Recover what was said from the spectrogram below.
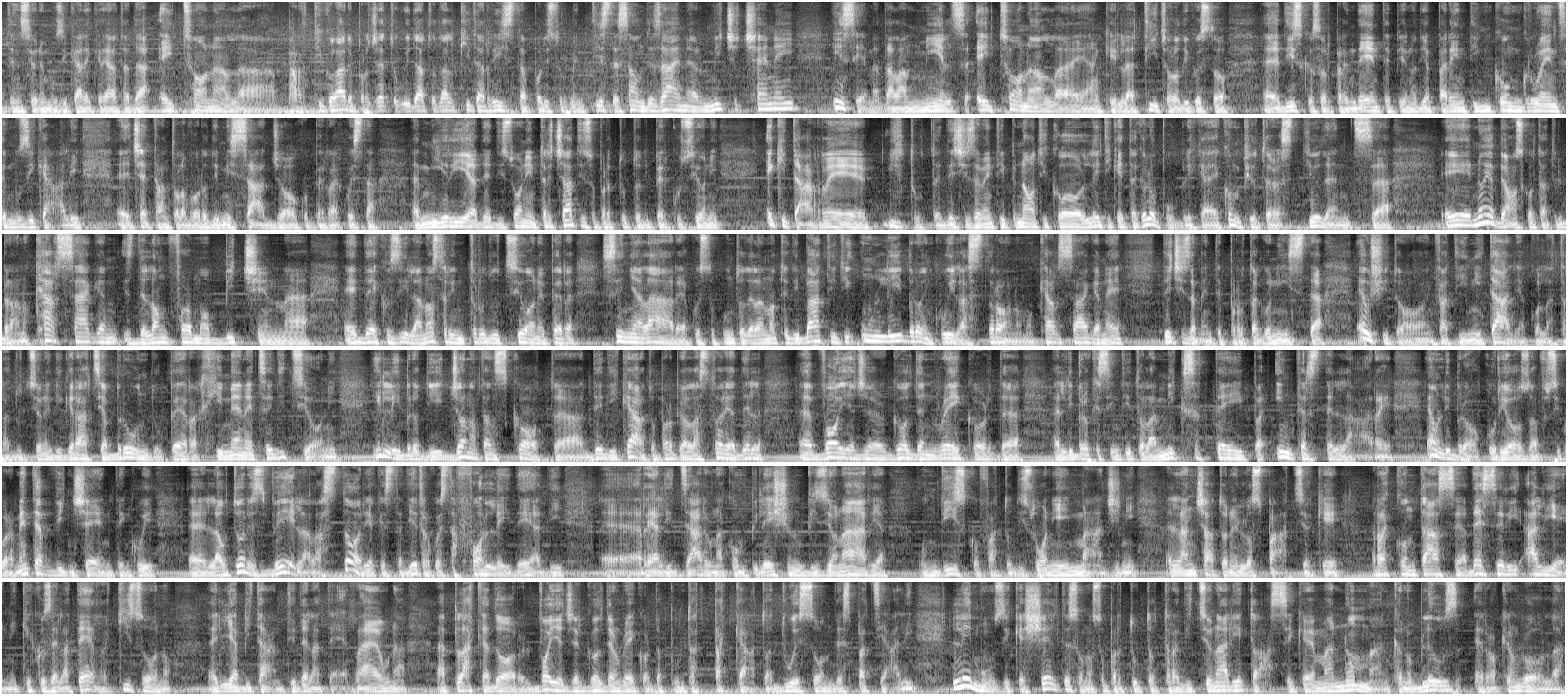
Tensione musicale creata da Atonal, particolare progetto guidato dal chitarrista, polistrumentista e sound designer Mitch Cheney insieme ad Alan Mills. Atonal è anche il titolo di questo eh, disco sorprendente, pieno di apparenti incongruenze musicali. Eh, c'è tanto lavoro di missaggio per questa eh, miriade di suoni intrecciati, soprattutto di percussioni e chitarre, il tutto è decisamente ipnotico, l'etichetta che lo pubblica è Computer Students. E noi abbiamo ascoltato il brano Carl Sagan is the long form of bitchin ed è così la nostra introduzione per segnalare a questo punto della notte dibattiti un libro in cui l'astronomo Carl Sagan è decisamente protagonista. È uscito infatti in Italia con la traduzione di Grazia Brundu per Jimenez Edizioni il libro di Jonathan Scott eh, dedicato proprio alla storia del eh, Voyager Golden Record, eh, il libro che si intitola Mixtape Interstellare. È un libro curioso, sicuramente avvincente, in cui l'autore svela la storia che sta dietro questa folle idea di realizzare una compilation visionaria un disco fatto di suoni e immagini eh, lanciato nello spazio che raccontasse ad esseri alieni che cos'è la Terra, chi sono eh, gli abitanti della Terra. È una eh, placca d'oro, il Voyager Golden Record appunto attaccato a due sonde spaziali. Le musiche scelte sono soprattutto tradizionali e classiche, ma non mancano blues e rock and roll.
